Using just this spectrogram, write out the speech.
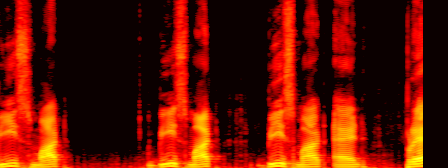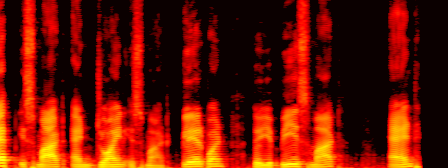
be smart be smart be smart and prep smart and join smart clear point तो ये be smart and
